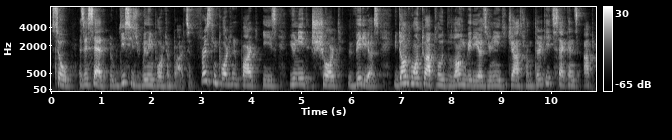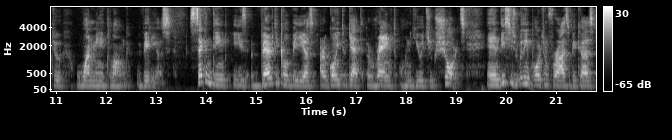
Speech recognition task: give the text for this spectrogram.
So as I said, this is really important part. So first important part is you need short videos. You don't want to upload long videos. You need just from 30 seconds up to one minute long videos. Second thing is vertical videos are going to get ranked on YouTube Shorts. And this is really important for us because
